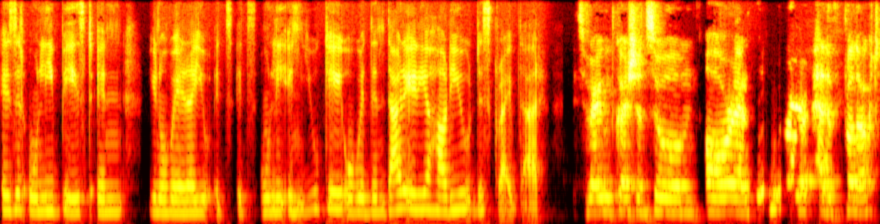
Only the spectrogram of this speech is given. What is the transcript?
is it only based in you know where are you it's it's only in uk or within that area? How do you describe that? It's a very good question. So um, our uh, head of product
